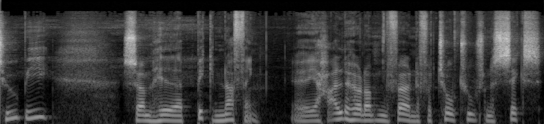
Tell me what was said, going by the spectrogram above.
2B, som hedder Big Nothing. Uh, jeg har aldrig hørt om den før, den er fra 2006.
